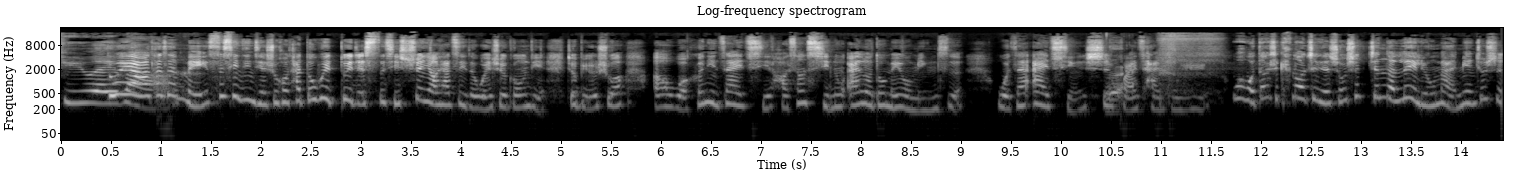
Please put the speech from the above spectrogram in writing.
对啊，他在每一次性侵结束后，他都会对着思琪炫耀一下自己的文学功底。就比如说，呃，我和你在一起，好像喜怒哀乐都没有名字。我在爱情是怀才不遇。哇，我当时看到这里的时候，是真的泪流满面。就是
